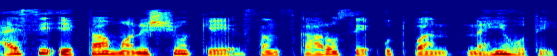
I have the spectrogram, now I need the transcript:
ऐसी एकता मनुष्यों के संस्कारों से उत्पन्न नहीं होती।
